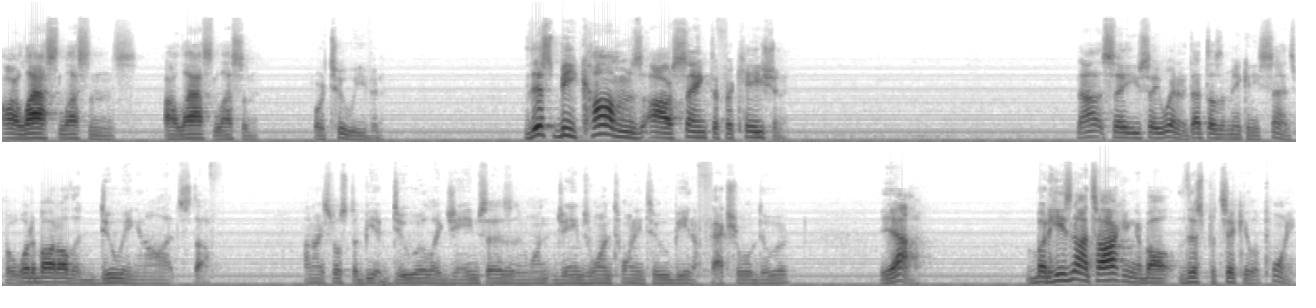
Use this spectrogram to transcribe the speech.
our last lessons, our last lesson, or two even. This becomes our sanctification. Now, let's say you say, wait a minute, that doesn't make any sense. But what about all the doing and all that stuff? Am I supposed to be a doer like James says in one, James 1.22, be an effectual doer? Yeah. But he's not talking about this particular point.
